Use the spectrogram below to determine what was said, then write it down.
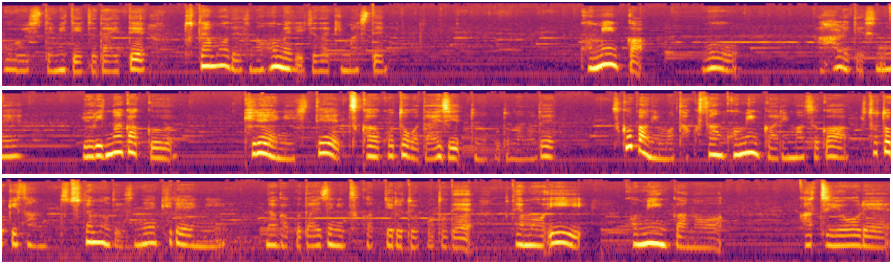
こうして見ていただいてとてもですね褒めていただきまして古民家をやはりですねより長くきれいにして使うことが大事とのことなのでつくばにもたくさん古民家ありますがひとときさんとてもですねきれいに長く大事に使っているということでとてもいい古民家の活用例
